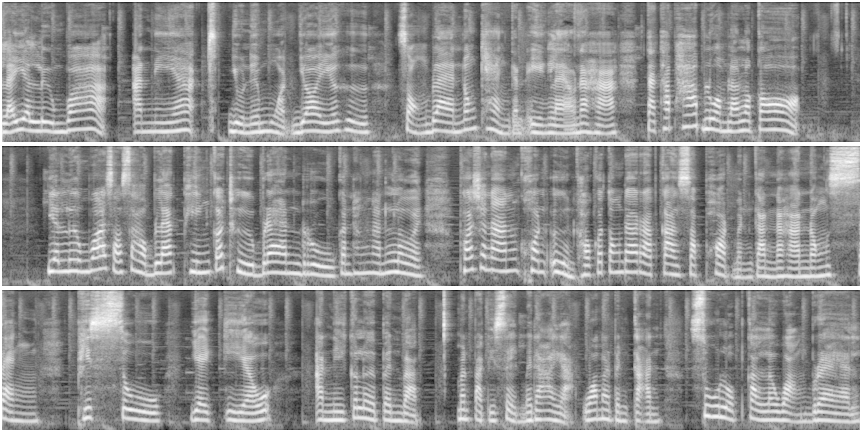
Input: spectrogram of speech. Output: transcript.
และอย่าลืมว่าอันนี้อยู่ในหมวดย่อยก็คือ 2 แบรนด์ต้องแข่งกันเองแล้วนะคะ แต่ถ้าภาพรวมแล้วแล้วก็ อย่าลืมว่าสาวๆ Blackpink ก็ถือแบรนด์หรูกันทั้งนั้นเลย เพราะฉะนั้นคนอื่นเขาก็ต้องได้รับการซัพพอร์ตเหมือนกันนะคะ น้องแซงพิซซูยายเกียว อันนี้ก็เลยเป็นแบบ มันปฏิเสธไม่ได้อะว่ามันเป็นการสู้รบกันระหว่างแบรนด์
